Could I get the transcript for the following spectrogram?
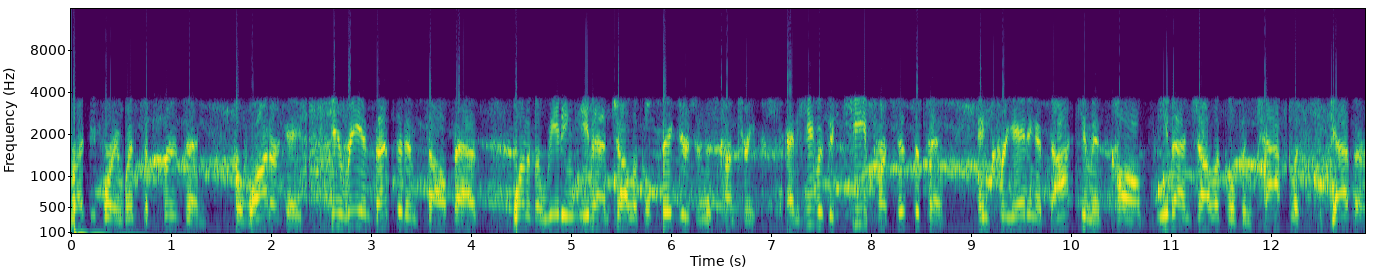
right before he went to prison for Watergate, he reinvented himself as one of the leading evangelical figures in this country, and he was a key participant in creating a document called Evangelicals and Catholics Together,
